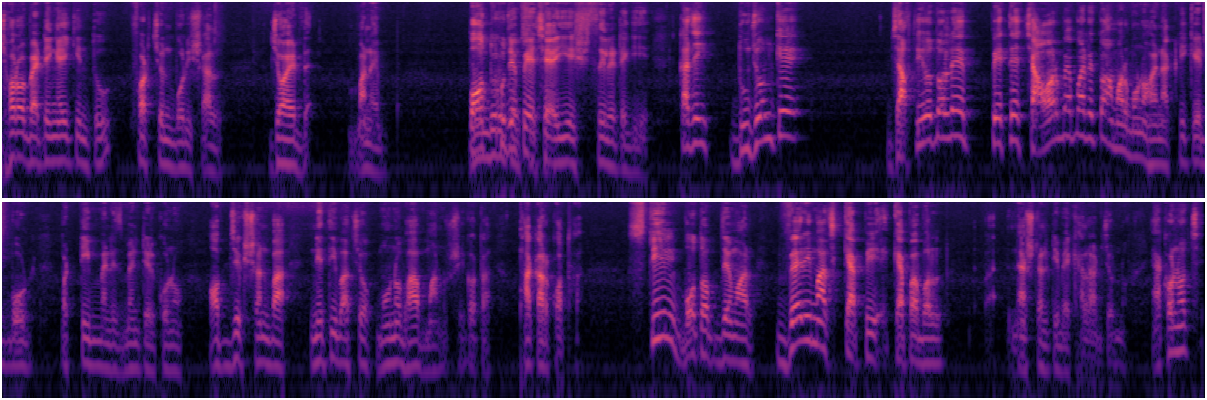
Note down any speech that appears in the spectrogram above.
ঝড়ো ব্যাটিংয়েই কিন্তু ফরচুন বরিশাল জয়ের মানে পথ খুঁজে পেয়েছে। এই সিলেটে গিয়ে। কাজেই দুজনকে জাতীয় দলে পেতে চাওয়ার ব্যাপারে তো আমার মনে হয় না ক্রিকেট বোর্ড বা টিম ম্যানেজমেন্টের কোনো অবজেকশন বা নেতিবাচক মনোভাব মানসিকতা থাকার কথা। Still both of them are very much ক্যাপি ক্যাপাবল ন্যাশনাল টিমে খেলার জন্য। এখন হচ্ছে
